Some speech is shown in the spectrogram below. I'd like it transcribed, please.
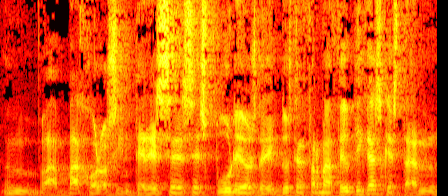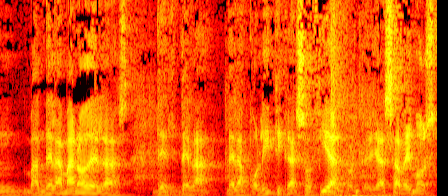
mm, bajo los intereses espúreos de industrias farmacéuticas que están van de la mano de las de, la, de la política social porque ya sabemos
